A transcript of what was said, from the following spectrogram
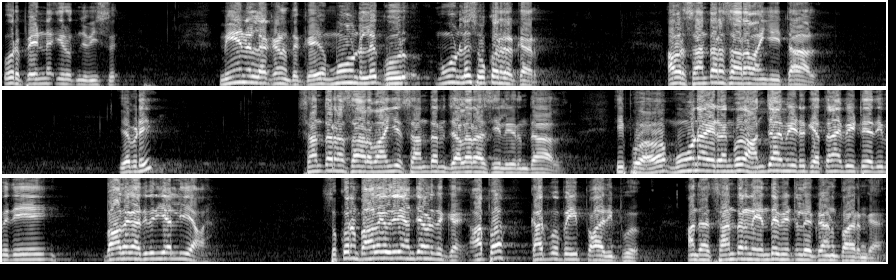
ஒரு பெண் இருபத்தஞ்சி வயசு. மீன லக்கணத்துக்கு மூணில் குரு மூணில் சுக்கரன் இருக்கார். அவர் சந்தனசாரம் வாங்கிட்டால் எப்படி? சந்தனசாரம் வாங்கி சந்தன ஜலராசியில் இருந்தால் இப்போது மூணாயிரம் போது அஞ்சாம் வீட்டுக்கு எத்தனை வீட்டு அதிபதி? பாதக அதிபதியா இல்லையா? சுக்கரன் பாதகத்திலே அஞ்சாம் இடத்துக்கு அப்போ கற்பப்பை பாதிப்பு. அந்த சந்திரன் எந்த வீட்டில் இருக்கான்னு பாருங்கள்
